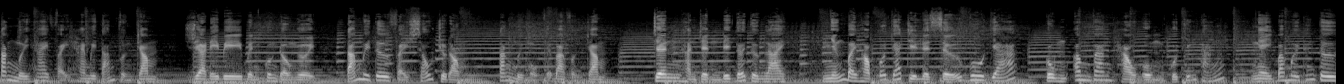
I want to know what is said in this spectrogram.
tăng 12,28%, GDP bình quân đầu người 84,6 triệu đồng, tăng 11,3%. Trên hành trình đi tới tương lai, những bài học có giá trị lịch sử vô giá cùng âm vang hào hùng của chiến thắng ngày 30 tháng 4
